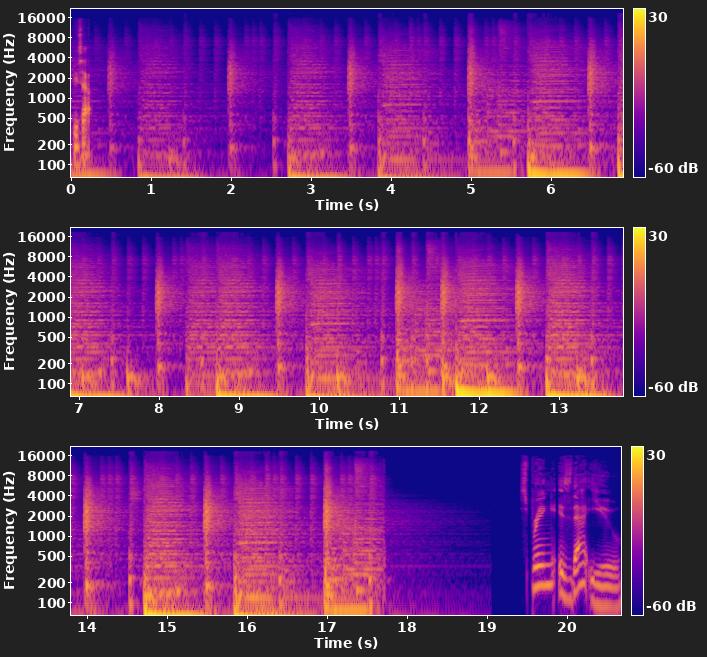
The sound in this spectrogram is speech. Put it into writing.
Peace out. Spring, is that you?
